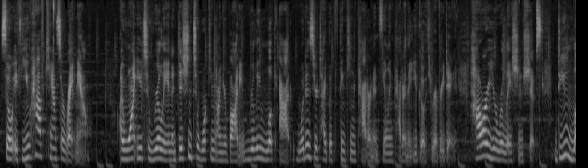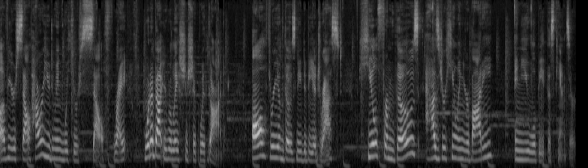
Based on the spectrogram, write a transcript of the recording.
So if you have cancer right now, I want you to really, in addition to working on your body, really look at what is your type of thinking pattern and feeling pattern that you go through every day. How are your relationships? Do you love yourself? How are you doing with yourself, right? What about your relationship with God? All three of those need to be addressed. Heal from those as you're healing your body, and you will beat this cancer.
